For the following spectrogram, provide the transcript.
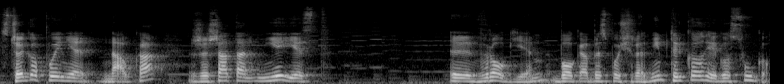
Z czego płynie nauka, że szatan nie jest wrogiem Boga bezpośrednim, tylko jego sługą,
